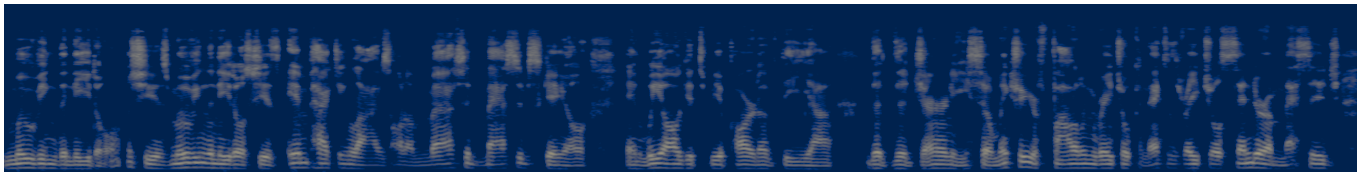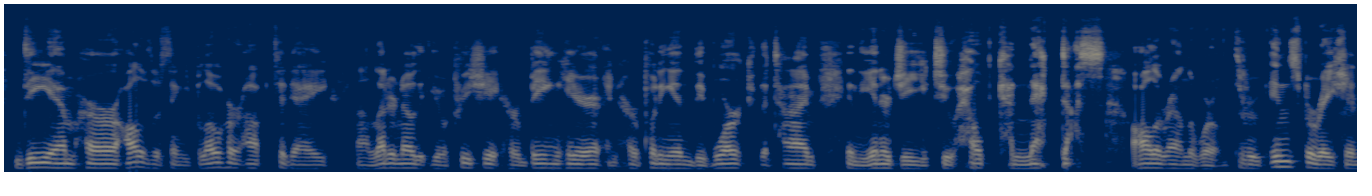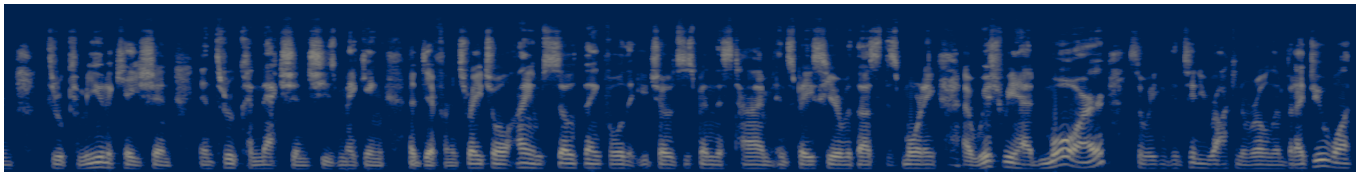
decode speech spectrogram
moving the needle. She is moving the needle. She is impacting lives on a massive, massive scale, and we all get to be a part of the uh, the the journey. So make sure you're following Rachel, connect with Rachel, send her a message, DM her, all of those things. Blow her up today. Uh, let her know that you appreciate her being here and her putting in the work, the time, and the energy to help connect us all around the world through inspiration, through communication, and through connection. She's making a difference. Rachel, I am so thankful that you chose to spend this time and space here with us this morning. I wish we had more so we can continue rocking and rolling, but I do want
